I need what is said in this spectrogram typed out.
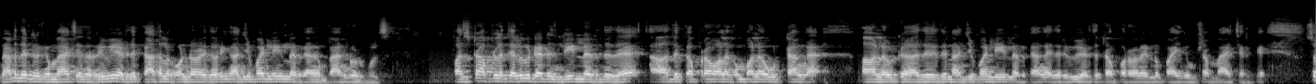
நடந்துகிட்டு இருக்க மேட்ச் இதை ரிவ்யூ எடுத்து காத்தில் கொண்டு வர இது வரைக்கும் அஞ்சு பாயிண்ட் லீடில் இருக்காங்க பெங்களூர் புல்ஸ் ஃபஸ்ட் ஹாஃபில் தெலுங்கு டைட்டன்ஸ் லீடில் இருந்தது. அதுக்கப்புறம் வழக்கம் போல் விட்டாங்க. ஆல் அவுட்டு அது இதுன்னு அஞ்சு பாயிண்ட் லீடில் இருக்காங்க. இது ரிவ்யூ எடுத்துகிட்டு அப்புறம் இன்னும் பதினஞ்சு நிமிஷம் மேட்ச் இருக்குது ஸோ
